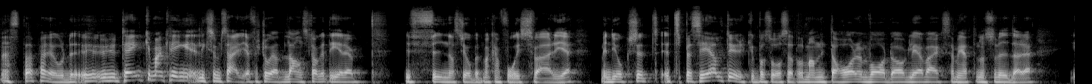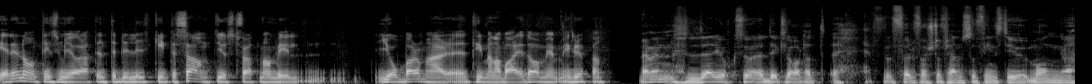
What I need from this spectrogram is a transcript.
nästa period. Hur, hur tänker man kring... Liksom så här, jag förstår ju att landslaget är det, det finaste jobbet man kan få i Sverige. Men det är också ett, ett speciellt yrke på så sätt att man inte har den vardagliga verksamheten och så vidare. Är det någonting som gör att det inte blir lika intressant just för att man vill jobba de här eh, timmarna varje dag med, med gruppen? Nej, men det, där är också, det är klart att eh, för, för först och främst så finns det ju många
